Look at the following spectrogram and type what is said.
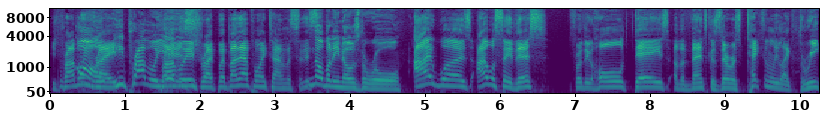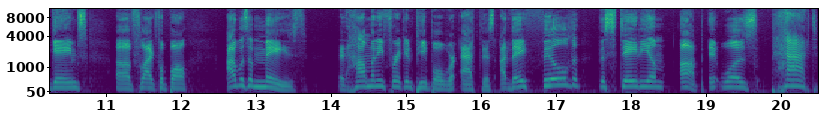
He's probably Oh, right. he probably probably is. is right. But by that point in time, listen, this, Nobody knows the rule. I was, I will say this for the whole days of events because there was technically like three games of flag football. I was amazed at how many freaking people were at this. Uh, they filled the stadium up. It was packed.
